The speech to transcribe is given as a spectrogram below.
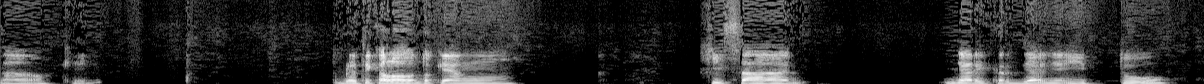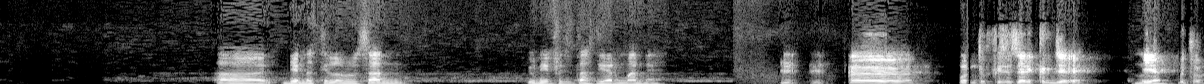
Nah, oke. Okay. Berarti kalau untuk yang visa nyari kerjanya itu, uh, dia mesti lulusan Universitas Jerman ya? Uh, untuk visa cari kerja ya? Hmm. Iya, hmm. betul.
